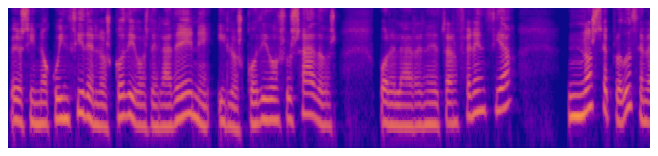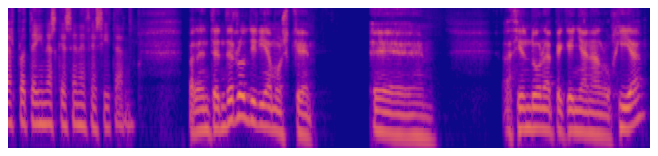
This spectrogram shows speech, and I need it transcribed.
Pero si no coinciden los códigos del ADN y los códigos usados por el ARN de transferencia, no se producen las proteínas que se necesitan. Para entenderlo diríamos que, eh, haciendo una pequeña analogía,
